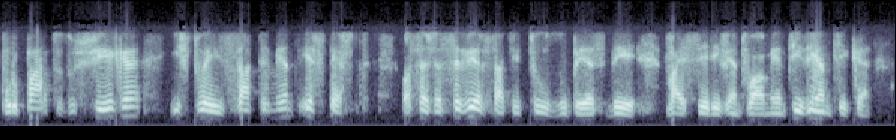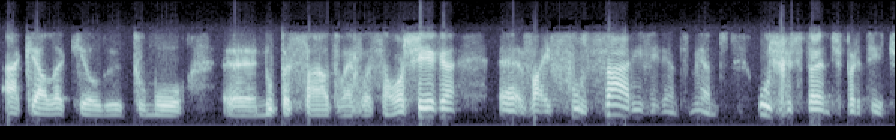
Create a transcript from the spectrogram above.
por parte do Chega, isto é exatamente esse teste. Ou seja, saber se a atitude do PSD vai ser eventualmente idêntica àquela que ele tomou uh, no passado em relação ao Chega, uh, vai forçar, evidentemente, os restantes partidos,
